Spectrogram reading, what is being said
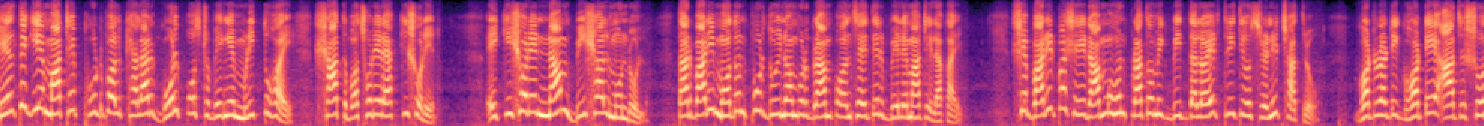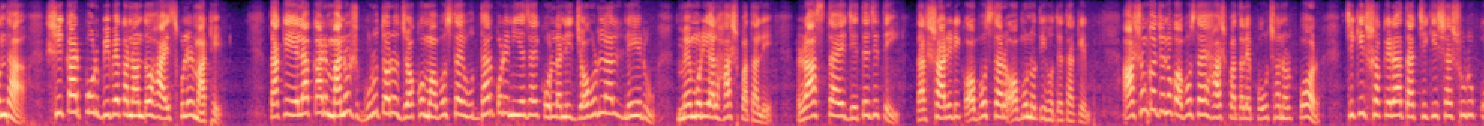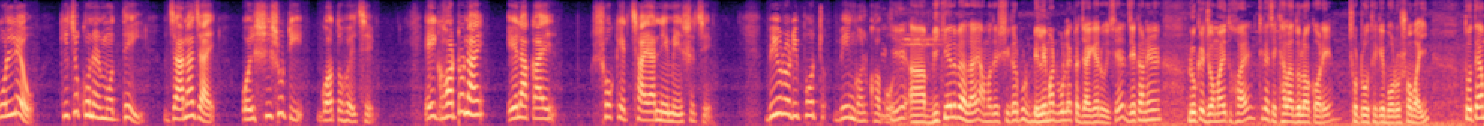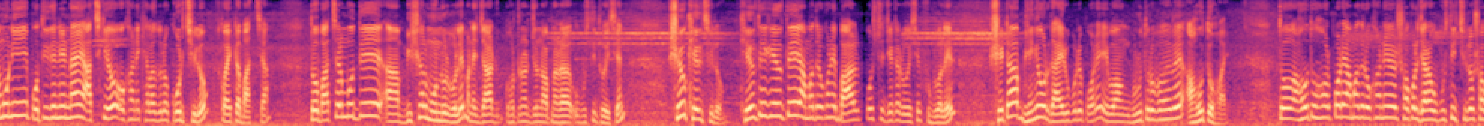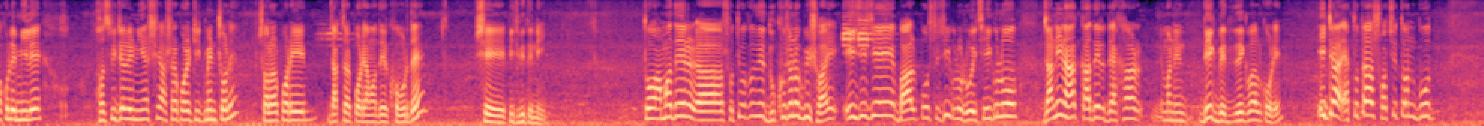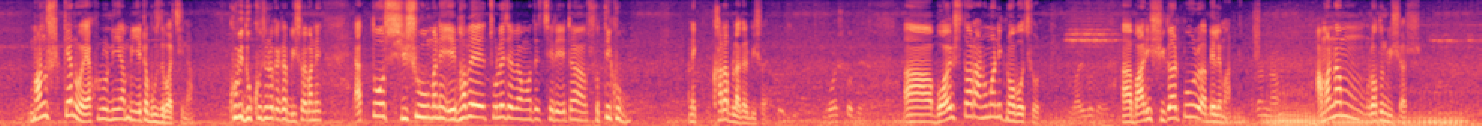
খেলতে গিয়ে মাঠে ফুটবল খেলার গোল পোস্ট ভেঙে মৃত্যু হয় সাত বছরের এক কিশোরের। এই কিশোরের নাম বিশাল মণ্ডল। তার বাড়ি মদনপুর দুই নম্বর গ্রাম পঞ্চায়েতের বেলেমাঠ এলাকায়। সে বাড়ির পাশে রামমোহন প্রাথমিক বিদ্যালয়ের তৃতীয় শ্রেণির ছাত্র। ঘটনাটি ঘটে আজ সন্ধ্যা শিকারপুর বিবেকানন্দ হাই স্কুলের মাঠে। তাকে এলাকার মানুষ গুরুতর জখম অবস্থায় উদ্ধার করে নিয়ে যায় কল্যাণী জওহরলাল নেহেরু মেমোরিয়াল হাসপাতালে। রাস্তায় যেতে যেতেই তার শারীরিক অবস্থার অবনতি হতে থাকে। আশঙ্কাজনক অবস্থায় হাসপাতালে পৌঁছানোর পর চিকিৎসকেরা তার চিকিৎসা শুরু করলেও কিছুক্ষণের মধ্যেই জানা যায় ওই শিশুটি গত হয়েছে। এই ঘটনায় এলাকায় শোকের ছায়া নেমে এসেছে। ব্যুরো রিপোর্ট বেঙ্গল খবর। কি, আহ, বিকেলবেলায় আমাদের শিকারপুর বেলেমাঠ বলে একটা জায়গা রয়েছে যেখানে লোকে জমায়েত হয় ঠিক আছে খেলাধুলা করে ছোট থেকে বড় সবাই। তো তেমনই প্রতিদিনের ন্যায় আজকেও ওখানে খেলাধুলো করছিল কয়েকটা বাচ্চা। তো বাচ্চার মধ্যে বিশাল মণ্ডল বলে মানে যার ঘটনার জন্য আপনারা উপস্থিত হয়েছেন সেও খেলছিল। খেলতে খেলতে আমাদের ওখানে বার পোস্ট যেটা রয়েছে ফুটবলের সেটা ভেঙে ওর গায়ের উপরে পড়ে এবং গুরুতরভাবে আহত হয়। তো আহত হওয়ার পরে আমাদের ওখানে সকল যারা উপস্থিত ছিল সকলে মিলে হসপিটালে নিয়ে আসে আসার পরে ট্রিটমেন্ট চলে। চলার পরে ডাক্তার পরে আমাদের খবর দেয়, সে পৃথিবীতে নেই। তো আমাদের সত্যি কথা দুঃখজনক বিষয়, এই যে যে বাল পোস্ট যেগুলো রয়েছে, এগুলো জানি না কাদের দেখার মানে দেখবে, দেখভাল করে। এইটা এতটা সচেতন বোধ মানুষ কেন এখনও নেই আমি এটা বুঝতে পারছি না। খুবই দুঃখজনক একটা বিষয়। মানে এত শিশু মানে এভাবে চলে যাবে আমাদের ছেড়ে এটা সত্যি খুব মানে খারাপ লাগার বিষয়। বয়স তার আনুমানিক ন বছর। বাড়ি শিকারপুর বেলেমান। বেলেমাঠ আমার নাম রতন বিশ্বাস।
